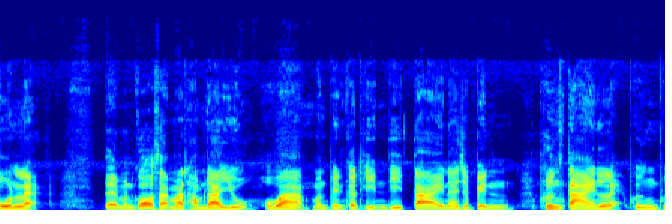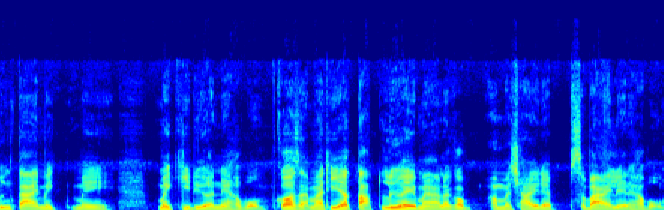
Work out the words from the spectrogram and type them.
ทนแหละ แต่มันก็สามารถทำได้อยู่ เพราะว่ามันเป็นกระถินที่ตายน่าจะเป็นพึ่งตายนั่นแหละพึ่งพึ่งตายไม่ไม่ไม่กี่เดือนเนี่ยครับผมก็สามารถที่จะตัดเลื่อยมาแล้วก็เอามาใช้ได้สบายเลยนะครับผม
